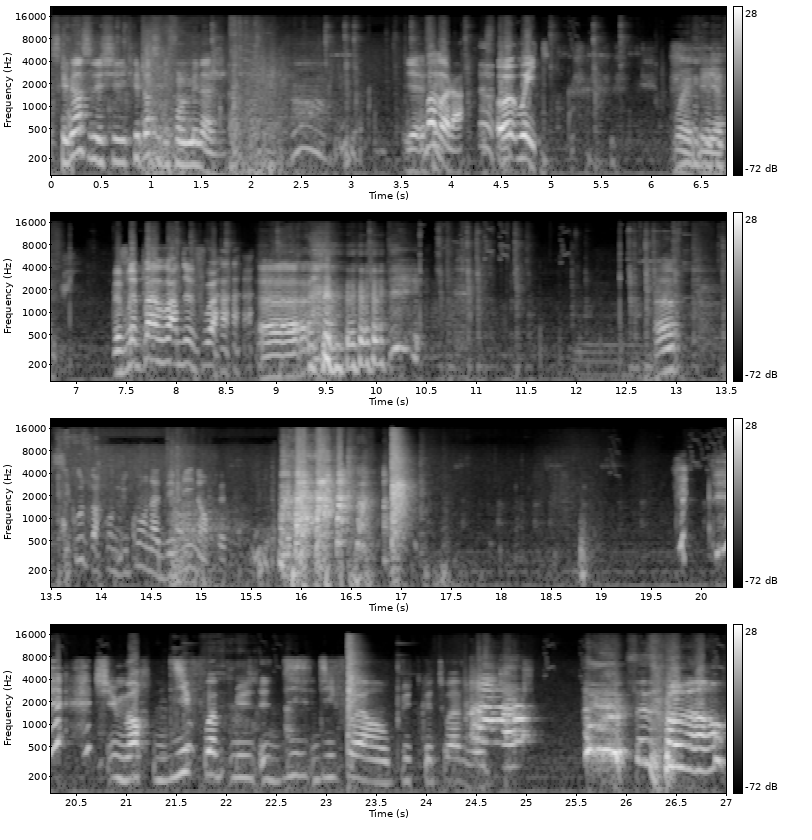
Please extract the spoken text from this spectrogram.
Ce qui est bien, c'est les, chez les creepers, c'est qu'ils font le ménage. Oh Bah voilà. Oh, wait. Ouais, fais gaffe. Me ferait pas avoir deux fois. Euh... Hop. C'est cool, par contre, du coup, on a des mines, en fait. Je suis mort dix fois plus... euh, dix, dix fois en plus que toi, mais... C'est trop marrant.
